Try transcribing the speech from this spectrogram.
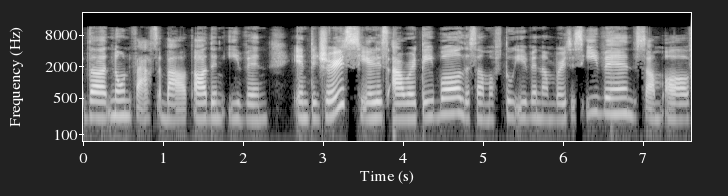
the known facts about odd and even integers. Here is our table. The sum of two even numbers is even. The sum of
